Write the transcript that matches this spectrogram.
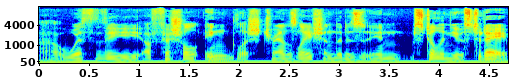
uh, with the official English translation that is in still in use today.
